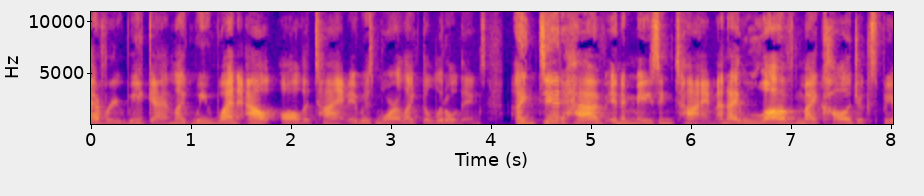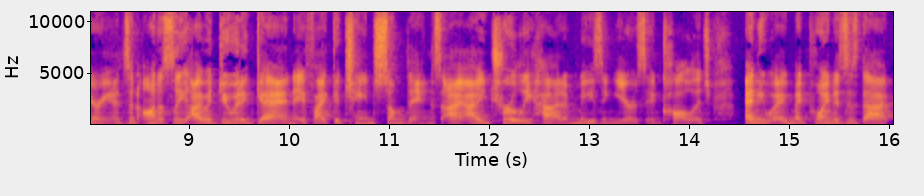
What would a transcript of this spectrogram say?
every weekend. Like we went out all the time. It was more like the little things. I did have an amazing time and I loved my college experience. And honestly, I would do it again if I could change some things. I, I truly had amazing years in college. Anyway, my point is is that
